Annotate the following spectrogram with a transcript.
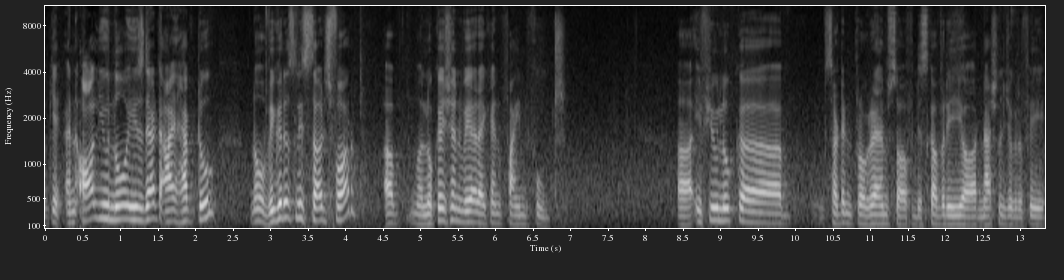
okay. and all you know is that I have to know vigorously search for a location where I can find food. Uh, if you look uh, certain programs of discovery or national geography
